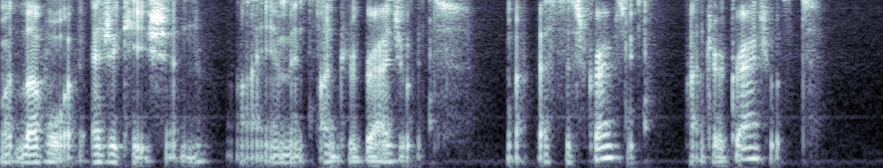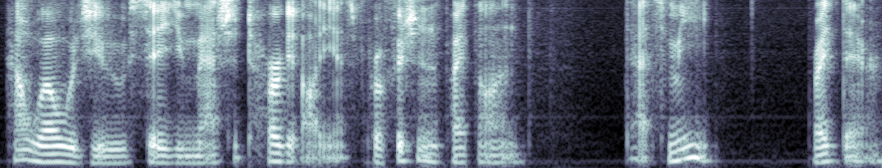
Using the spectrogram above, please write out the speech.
What level of education? I am an undergraduate. What best describes you? Undergraduate. How well would you say you match the target audience? Proficient in Python? That's me, right there.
